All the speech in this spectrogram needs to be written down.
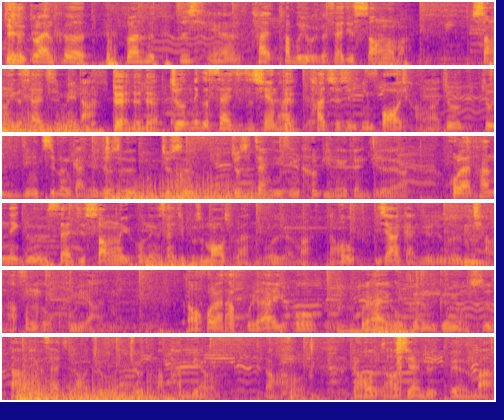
对就杜兰特，杜兰特之前他他不是有一个赛季伤了嘛，伤了一个赛季没打，对对对，就那个赛季之前他他其实已经爆强了，就就已经基本感觉就是就是就是詹金星、科比那个等级的人了。后来他那个赛季伤了以后，那个赛季不是冒出来很多人嘛，然后一下感觉就是嗯。抢他风头，库里啊什么。然后后来他回来以后，回来以后跟跟勇士打了一个赛季，然后就就他妈叛变了嘛，然后然后然后现在就被人骂。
